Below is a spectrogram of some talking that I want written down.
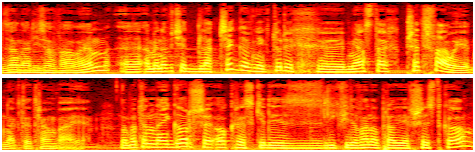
zanalizowałem, e, a mianowicie dlaczego w niektórych miastach przetrwały jednak te tramwaje. No bo ten najgorszy okres, kiedy zlikwidowano prawie wszystko,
